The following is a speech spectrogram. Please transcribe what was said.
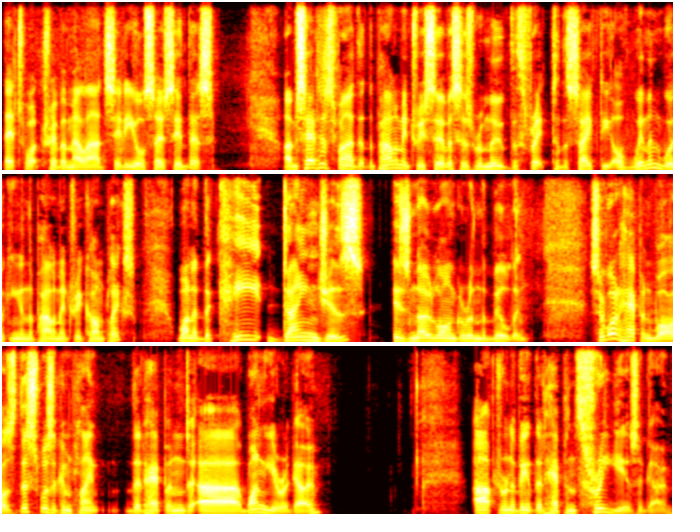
That's what Trevor Mallard said. He also said this. I'm satisfied that the Parliamentary Service has removed the threat to the safety of women working in the parliamentary complex. One of the key dangers is no longer in the building. So, what happened was this was a complaint that happened uh, one year ago after an event that happened three years ago,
